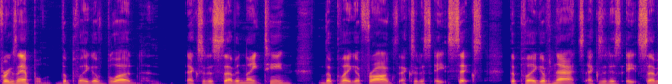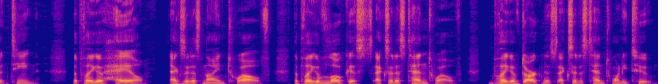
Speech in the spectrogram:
For example, the plague of blood, Exodus 7:19, the plague of frogs, Exodus 8:6, the plague of gnats, Exodus 8:17, the plague of hail, Exodus 9:12, the plague of locusts, Exodus 10:12, the plague of darkness, Exodus 10:22.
